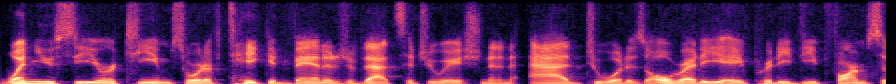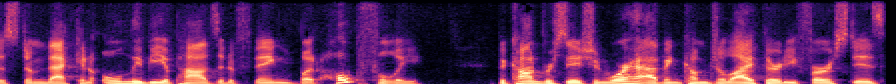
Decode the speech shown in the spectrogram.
When you see your team sort of take advantage of that situation and add to what is already a pretty deep farm system, that can only be a positive thing. But hopefully, the conversation we're having come July 31st is,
